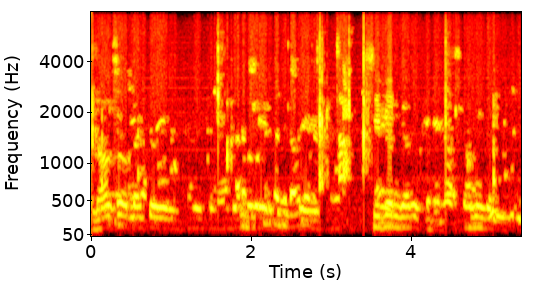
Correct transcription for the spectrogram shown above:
And also I'd like to thank uh, for Swami Garu.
